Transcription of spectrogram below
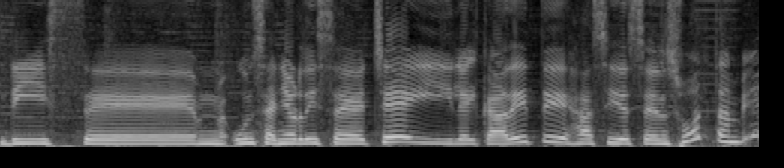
Dice, un señor dice, che, ¿y el cadete es así de sensual también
